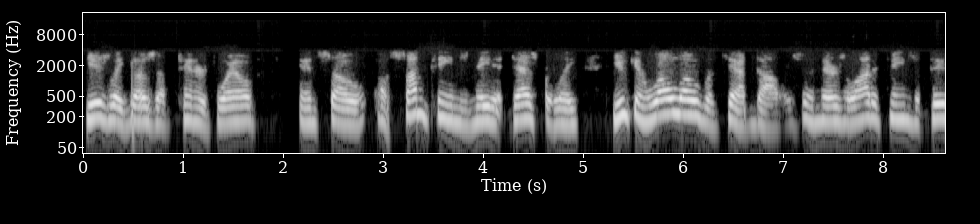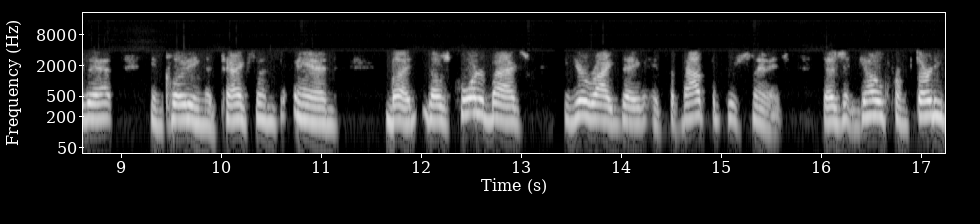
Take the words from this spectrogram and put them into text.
usually goes up 10 or 12. And so uh, some teams need it desperately. You can roll over cap dollars, and there's a lot of teams that do that, including the Texans. And but those quarterbacks, you're right, Dave. It's about the percentage. Does it go from 30%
